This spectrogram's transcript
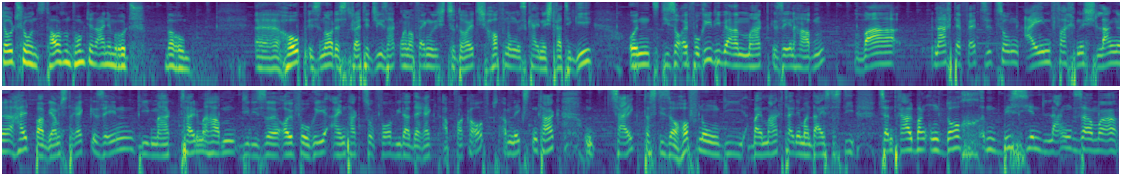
Dow Jones, 1000 Punkte in einem Rutsch. Warum? Uh, hope is not a strategy, sagt man auf Englisch zu Deutsch. Hoffnung ist keine Strategie. Und diese Euphorie, die wir am Markt gesehen haben, war nach der FED-Sitzung einfach nicht lange haltbar. Wir haben es direkt gesehen, die Marktteilnehmer haben die diese Euphorie einen Tag zuvor wieder direkt abverkauft am nächsten Tag und zeigt, dass diese Hoffnung, die bei Marktteilnehmern da ist, dass die Zentralbanken doch ein bisschen langsamer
